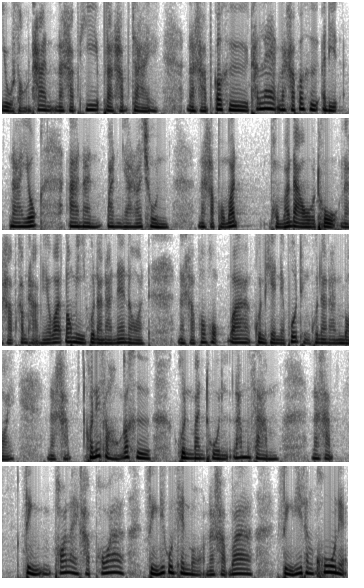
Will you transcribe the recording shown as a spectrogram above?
อยู่ 2 ท่านนะครับที่ประทับใจนะครับก็คือท่านแรกนะครับก็คืออดีตนายกอานันต์ปัญญารชุนนะครับผมว่าผมว่าเดาถูกนะครับคำถามนี้ว่าต้องมีคุณอนันต์แน่นอนนะครับเพราะผมว่าคุณเคนเนี่ยพูดถึงคุณอนันต์บ่อยนะครับคนที่ 2 ก็คือคุณบรรทุนล่ำซำนะครับสิ่งเพราะอะไรครับ เพราะว่าสิ่งที่คุณเคนบอกนะครับว่าสิ่งที่ทั้งคู่เนี่ย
